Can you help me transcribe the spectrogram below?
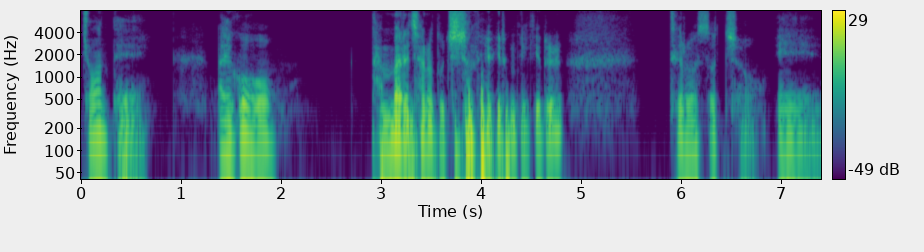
저한테 아이고 간발의 차로 놓치셨네요 이런 얘기를 들었었죠. 예.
